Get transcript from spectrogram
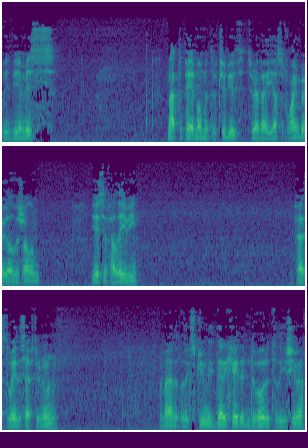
we'd be amiss not to pay a moment of tribute to Rabbi Yosef Weinberg, Shalom, Yosef Halevi. He passed away this afternoon. A man that was extremely dedicated and devoted to the yeshiva.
